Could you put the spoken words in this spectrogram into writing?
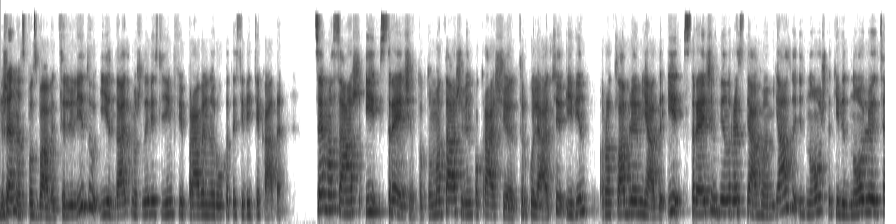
Вже нас позбавить целюліту і дасть можливість лімфі правильно рухатися і відтікати. Це масаж і стретчинг. Тобто масаж він покращує циркуляцію і він розслаблює м'язи. І стретчинг він розтягує м'язи і знову ж таки відновлюється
